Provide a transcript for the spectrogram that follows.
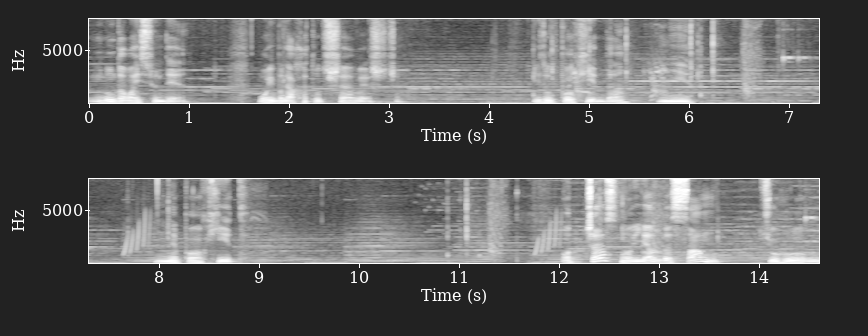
Ну давай сюди. Ой, бляха, тут ще вище. І тут прохід, да? Ні. Не прохід. От чесно, я би сам цю гру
